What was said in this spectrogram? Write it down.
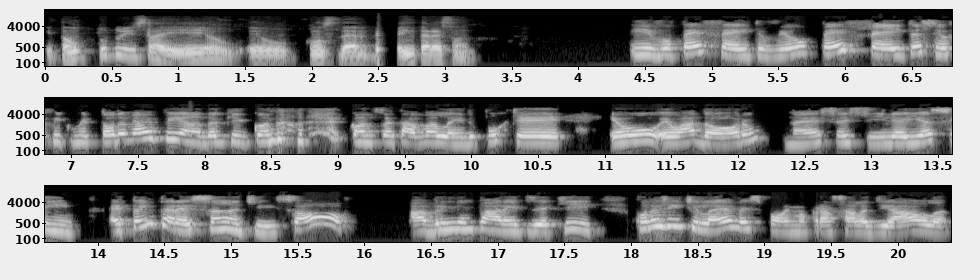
Então, tudo isso aí eu, eu considero bem interessante. Ivo, perfeito, viu? Perfeito. Assim, eu fico me, toda me arrepiando aqui quando, quando você estava lendo, porque eu, eu adoro, né, Cecília, e assim, é tão interessante, só abrindo um parêntese aqui, quando a gente leva esse poema para a sala de aula,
